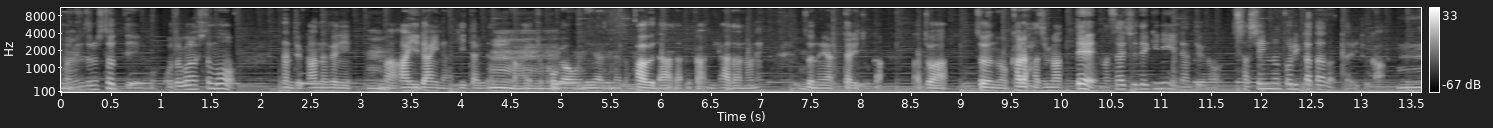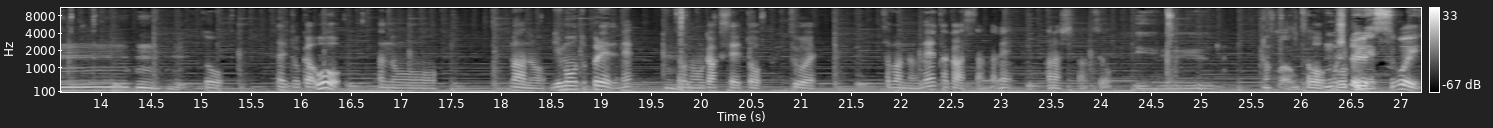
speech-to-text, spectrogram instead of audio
まあ、メンズの人っていうのも男の人もなんていうかあんな風に、うん。まあ、アイライナー引いたりだとか、うんえっと小顔になるなんかパウダーだとか美肌のねそういうのやったりとかあとはそういうのから始まって、まあ、最終的になんていうの写真の撮り方だったりとか。うーんうんそう。たりとかを、あのーまあ、あのリモートプレイでね、うん。その学生とすごいサバンナのね高橋さんがね話してたんですよ。へーなんかそう面白いね。僕すごい。い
